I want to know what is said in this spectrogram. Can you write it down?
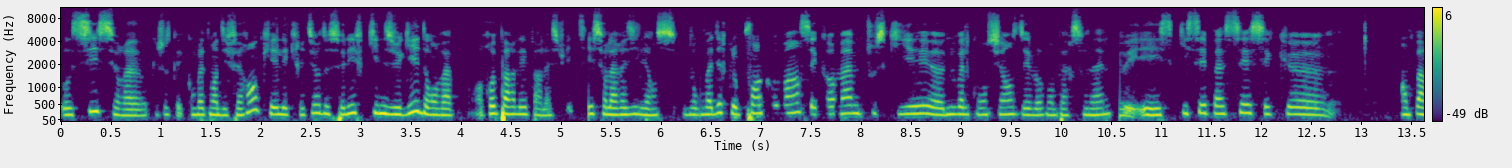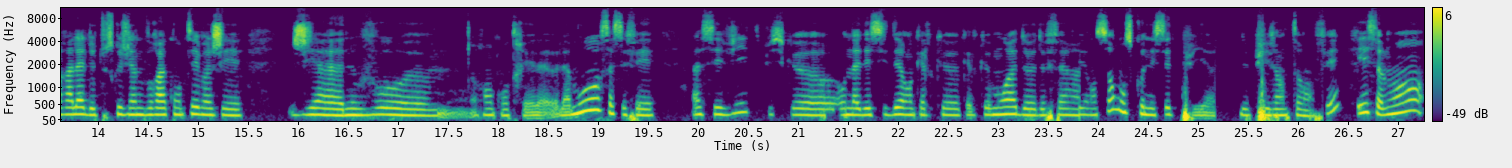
aussi sur quelque chose qui est complètement différent, qui est l'écriture de ce livre Kinzugi, dont on va reparler par la suite, et sur la résilience. Donc on va dire que le point commun, c'est quand même tout ce qui est nouvelle conscience, développement personnel. Et ce qui s'est passé, c'est que en parallèle de tout ce que je viens de vous raconter, moi j'ai j'ai à nouveau euh, rencontré l'amour. Ça s'est fait assez vite puisque euh, on a décidé en quelques mois de, de faire ensemble. On se connaissait depuis euh, depuis 20 ans en fait. Et seulement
